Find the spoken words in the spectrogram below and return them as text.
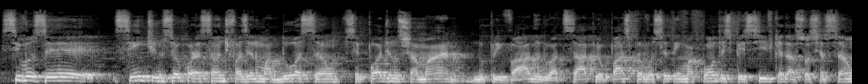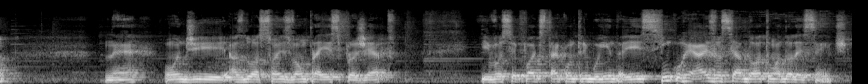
se você sente no seu coração de fazer uma doação, você pode nos chamar no privado do WhatsApp. Eu passo para você, tem uma conta específica da associação, né, onde as doações vão para esse projeto e você pode estar contribuindo aí. Cinco reais você adota um adolescente.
